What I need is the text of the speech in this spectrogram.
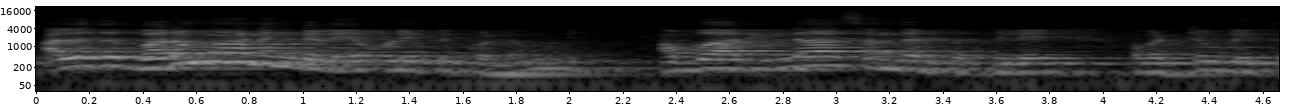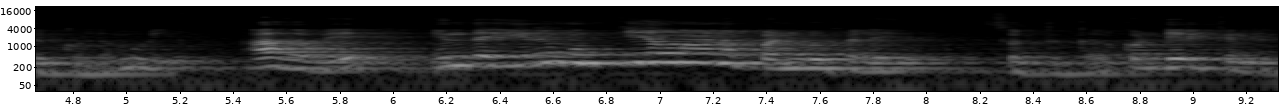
அல்லது வருமானங்களையோ உழைத்துக் கொள்ள முடியும். அவ்வாறு இல்லாத சந்தர்ப்பத்திலே அவற்றை உழைத்துக் கொள்ள முடியும். ஆகவே இந்த இரு முக்கியமான பண்புகளை சொத்துக்கள் கொண்டிருக்கின்றன.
